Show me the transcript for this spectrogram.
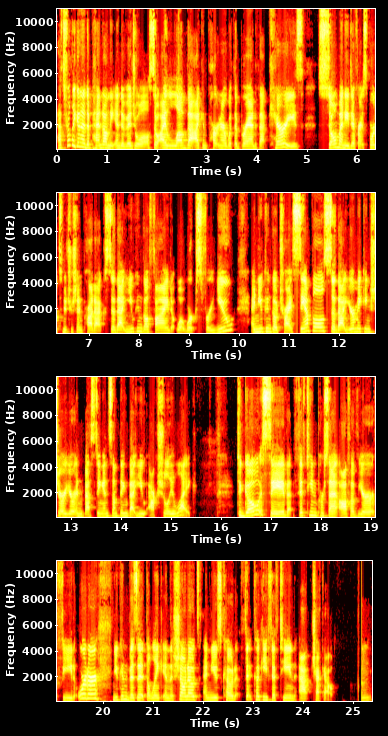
that's really going to depend on the individual so i love that i can partner with a brand that carries so many different sports nutrition products so that you can go find what works for you and you can go try samples so that you're making sure you're investing in something that you actually like. To go save 15% off of your feed order, you can visit the link in the show notes and use code FitCookie15 at checkout. Um,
